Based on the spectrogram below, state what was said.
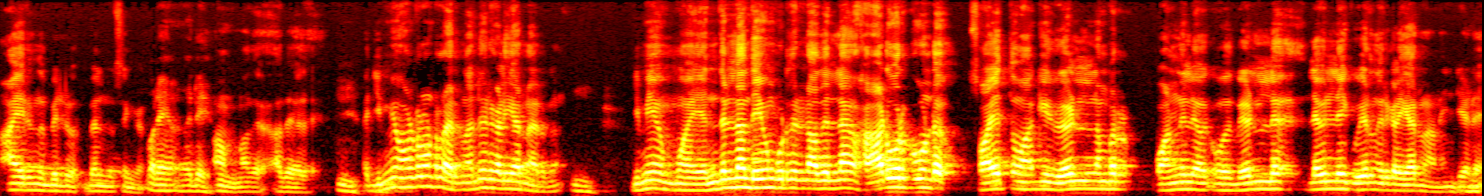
ആയിരുന്നു ബെല്ലു ബെല്ലു സിംഗ്. ആ അതെ അതെ അതെ. ജിമ്മി ഓൾറൗണ്ടർ ആയിരുന്നു നല്ലൊരു കളിക്കാരനായിരുന്നു. ജിമ്മി എന്തെല്ലാം ദൈവം കൊടുത്തിട്ടുണ്ട് അതെല്ലാം ഹാർഡ് വർക്ക് കൊണ്ട് സ്വായത്തമാക്കി വേൾഡ് നമ്പർ വണ്ണിൽ വേൾഡ് ലെവലിലേക്ക് ഉയർന്ന ഒരു കളിക്കാരനാണ് ഇന്ത്യയുടെ.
